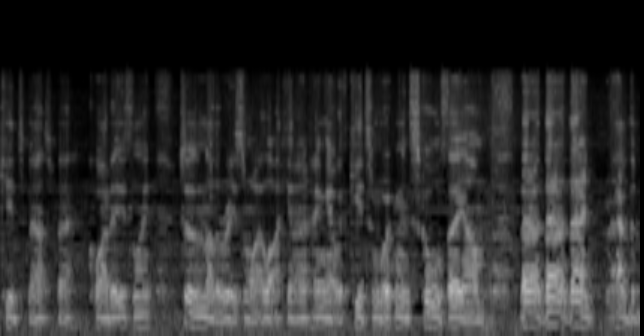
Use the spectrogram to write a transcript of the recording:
kids bounce back quite easily, which is another reason why I like, you know, hanging out with kids and working in schools. They um, they don't they don't, they don't have the,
